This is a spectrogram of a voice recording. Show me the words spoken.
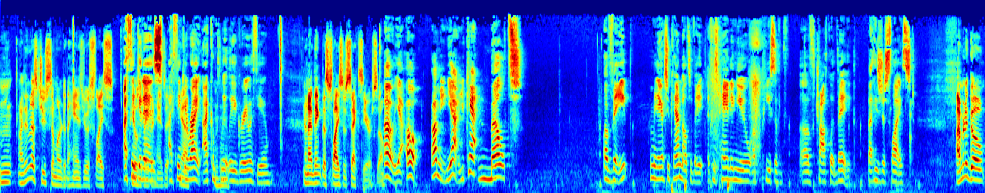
I think that's too similar to the hands you a slice. I think it is. it vape and is. hands it. I think Yeah. Mm-hmm. you're right. I completely agree with you. And I think the slice is sexier. So Oh yeah. Oh, I mean, yeah. You can't melt a vape. I mean, I guess you can melt a vape if he's handing you a piece of of chocolate vape that he's just sliced. I'm gonna go.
